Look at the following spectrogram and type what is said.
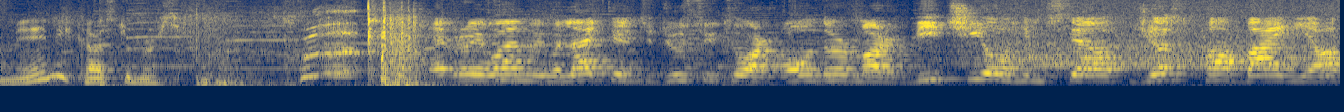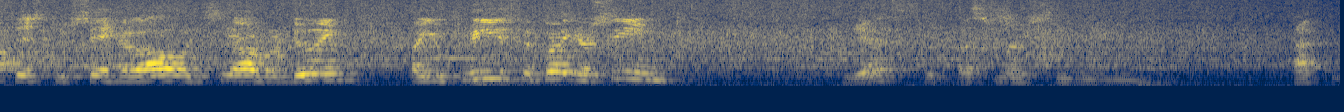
many customers. Everyone, we would like to introduce you to our owner, Marvicchio himself. Just popped by the office to say hello and see how we're doing. Are you pleased with what you're seeing? Yes, the customers seem happy.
